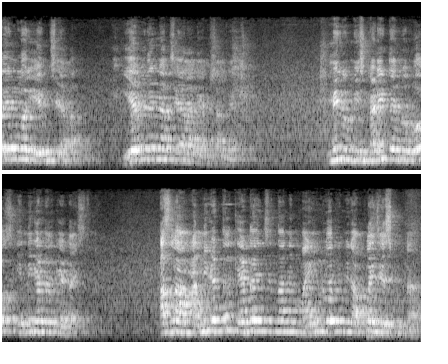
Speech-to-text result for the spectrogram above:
టైంలో ఏం చేయాలా? ఏ విధంగా చేయాలనే అంశాలు నేర్చుకోండి మీరు మీ స్టడీ టైంలో రోజుకి ఎన్ని గంటలు కేటాయిస్తారు? అసలు ఆ అన్ని గంటలు కేటాయించిన దాన్ని మైండ్లోకి మీరు అప్లై చేసుకుంటారు?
